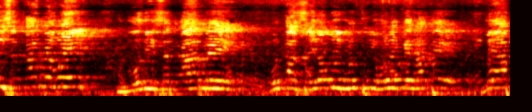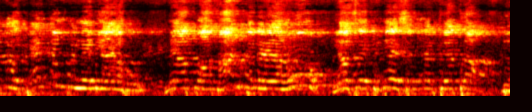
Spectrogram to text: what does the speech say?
मोदी सरकार में हुए, और मोदी सरकार में उनका सहयोगी मंत्री होने के नाते मैं आपका वेलकम करने भी आया हूँ। मैं आपको आह्वान करने आया हूँ। यहाँ से विजय संकल्प यात्रा जो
